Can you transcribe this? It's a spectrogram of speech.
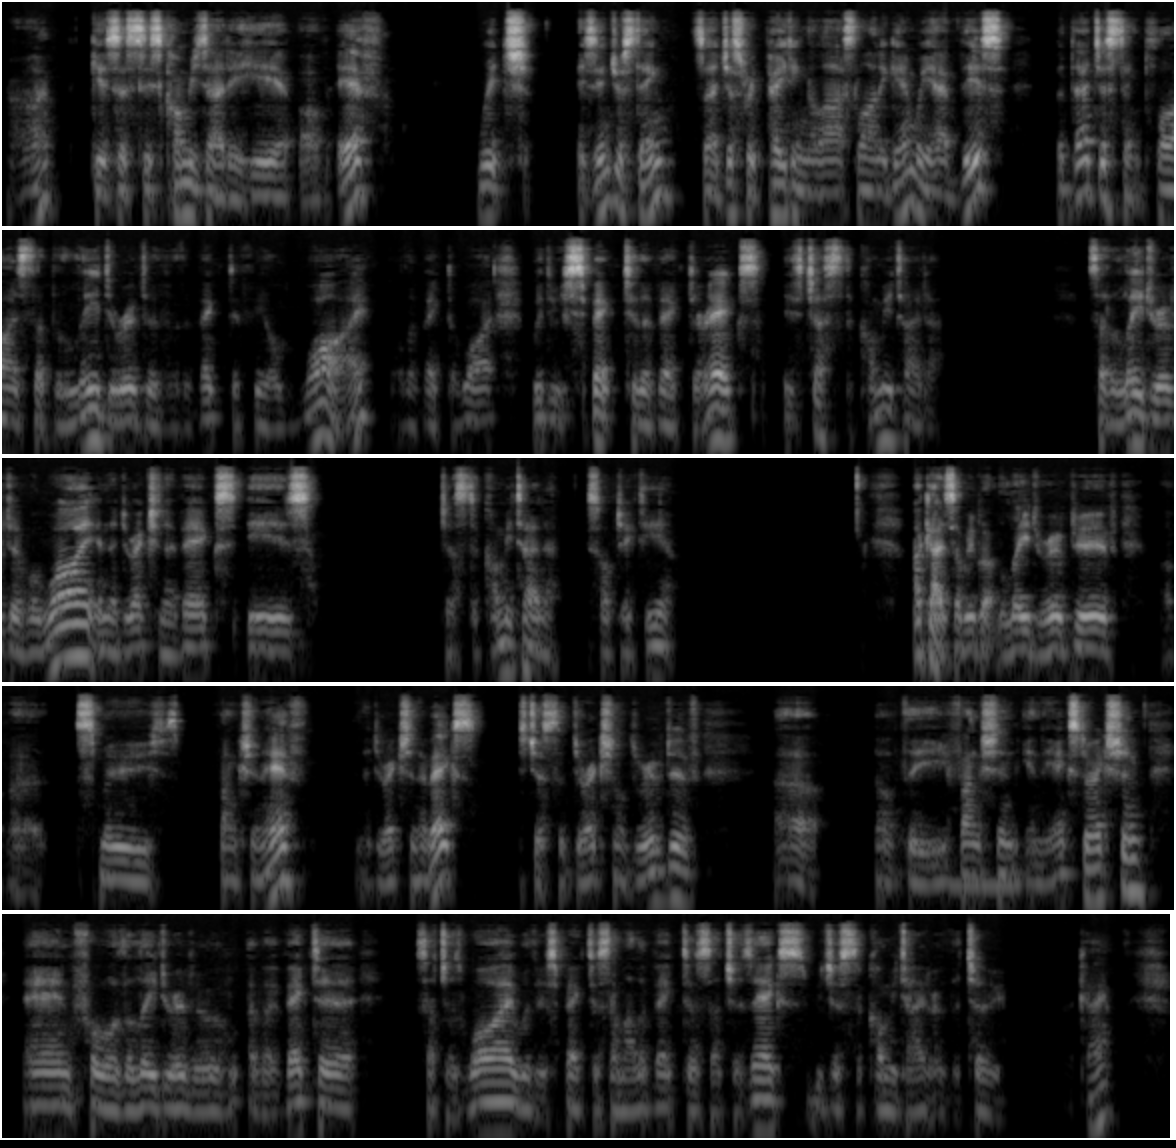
Right, gives us this commutator here of f, which is interesting. So just repeating the last line again, we have this but that just implies that the Lie derivative of the vector field y, or the vector y, with respect to the vector x is just the commutator. So the Lie derivative of y in the direction of x is just a commutator, this object here. Okay, so we've got the Lie derivative of a smooth function f in the direction of x. It's just the directional derivative uh, of the function in the x direction and for the Lie derivative of a vector such as y with respect to some other vector such as x, which just the commutator of the two. Okay,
